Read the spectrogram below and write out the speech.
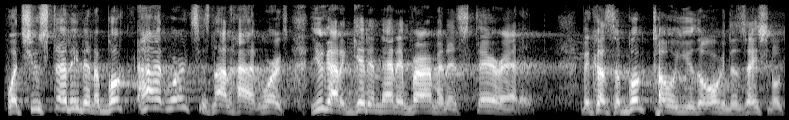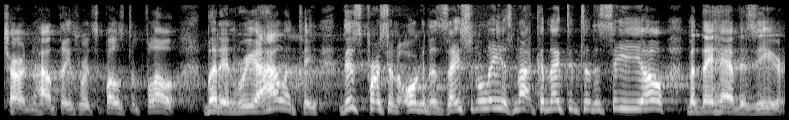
What you studied in a book, how it works, is not how it works. You got to get in that environment and stare at it. Because the book told you the organizational chart and how things were supposed to flow. But in reality, this person organizationally is not connected to the CEO, but they have his ear.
